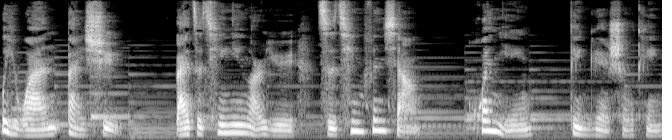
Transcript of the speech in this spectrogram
未完待续，来自清音儿语子清分享。欢迎订阅收听。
